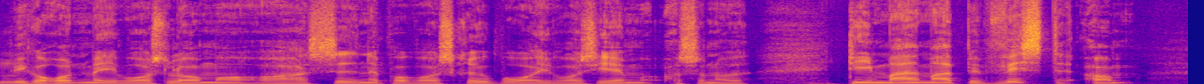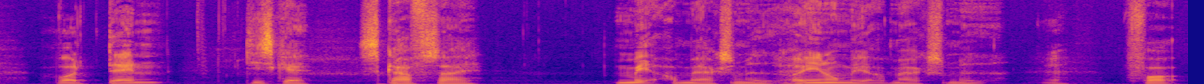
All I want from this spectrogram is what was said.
mm. vi går rundt med i vores lommer og har siddende på vores skrivebord i vores hjem og sådan noget, de er meget, meget bevidste om, hvordan de skal skaffe sig mere opmærksomhed ja. og endnu mere opmærksomhed. Ja. For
